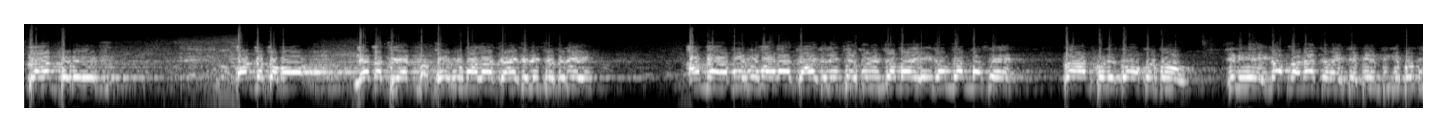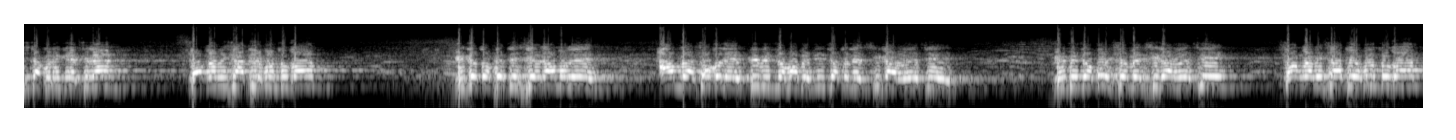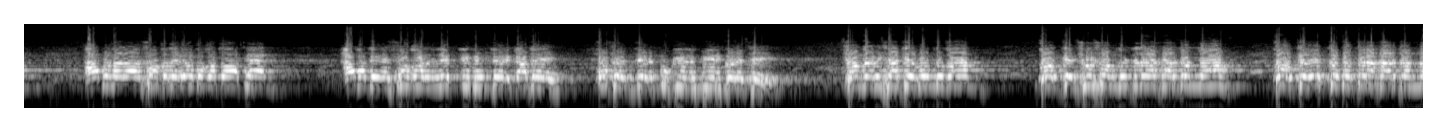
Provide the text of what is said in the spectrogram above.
প্রাণ পুরুষ, অন্যতম নেতা ছিলেন মরহুমালা জাহিদ চৌধুরী। আমরা মরহুমালা জাহিদ আলী চৌধুরীর জন্য এই রমজান মাসে প্রাণ খুলে দোয়া করব, যিনি এই নকলা রাজ্যে এসে বিএনপিকে প্রতিষ্ঠা করে গিয়েছিলেন। সংগ্রামী সাথী বন্ধুগণ, বিগত ব্রিটিশের আমলে আমরা সকলে বিভিন্নভাবে নির্যাতনের শিকার হয়েছি। বিভিন্ন পরিশ্রমের শিকার হয়েছি। সংগ্রামী সাথী বন্ধুগণ, আপনারা সকলে অবগত আছেন, আমাদের সকল নেতৃবৃন্দের কাঁধে বসন্তের কুকিল বীর করেছে। সংগ্রামী সাথী বন্ধুগণ, দলকে সুসংগঠিত রাখার জন্য, দলকে ঐক্যবদ্ধ রাখার জন্য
